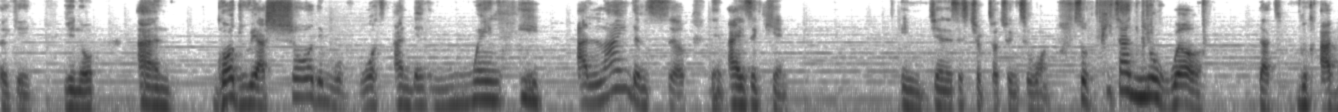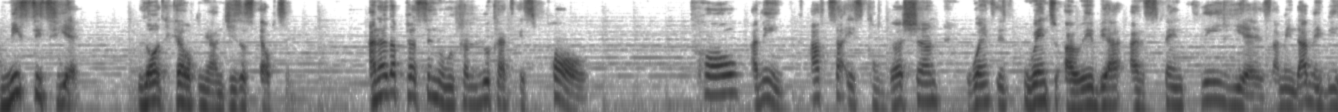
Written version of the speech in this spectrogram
again, you know, and God reassured him of what. And then when he aligned himself, then Isaac came in Genesis chapter 21. So Peter knew well that, look, I've missed it here. Lord, help me. And Jesus helped him. Another person we can look at is Paul. Paul, I mean, after his conversion, went, went to Arabia and spent three years. I mean, that may be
